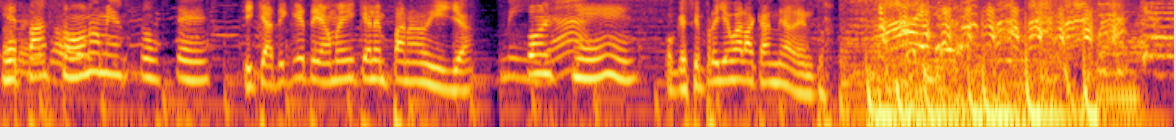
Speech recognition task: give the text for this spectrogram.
¿Qué pasó? eso. No me asustes. Y que a ti que te llaman y que la empanadilla, Mira. ¿Por qué? porque siempre lleva la carne adentro. Ay,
